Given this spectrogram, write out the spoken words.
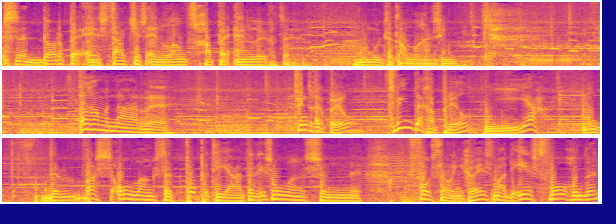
z- dorpen en stadjes en landschappen en luchten. We moeten het allemaal gaan zien. Dan gaan we naar eh, 20 april. 20 april. Ja, want er was onlangs het Poppentheater. Er is onlangs een eh, voorstelling geweest. Maar de eerstvolgende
